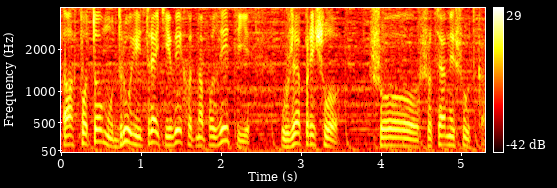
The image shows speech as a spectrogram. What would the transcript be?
А потім другий, третій виход на позиції вже прийшло, що, що це не шутка.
